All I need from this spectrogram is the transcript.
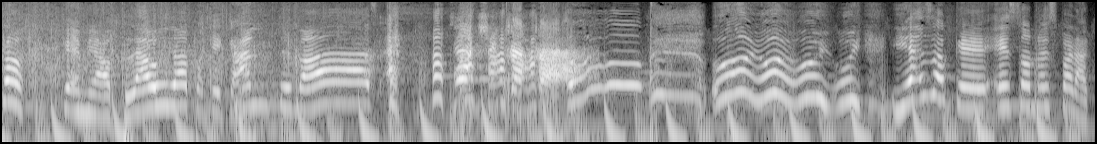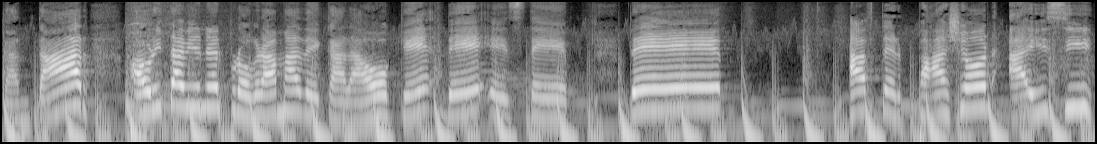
Público, que me aplauda para que cante más. uy, uy, uy, uy. Y eso que eso no es para cantar. Ahorita viene el programa de karaoke de este de After Passion, ahí sí,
